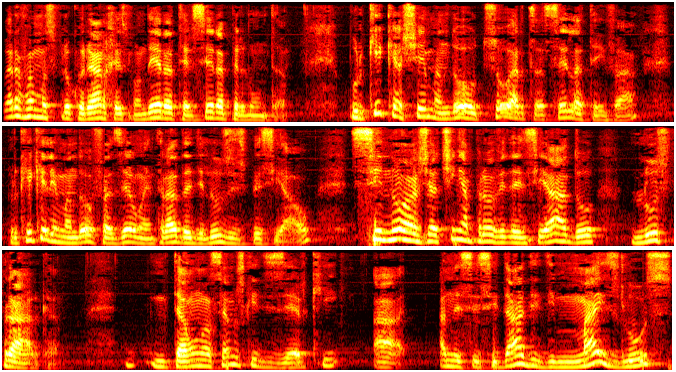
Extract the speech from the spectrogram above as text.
Agora vamos procurar responder a terceira pergunta. Por que que Hashem mandou o Tzoar Tzasela Teiva? Por que que ele mandou fazer uma entrada de luz especial? Se Noah já tinha providenciado luz para a arca. Então nós temos que dizer que a, a necessidade de mais luz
